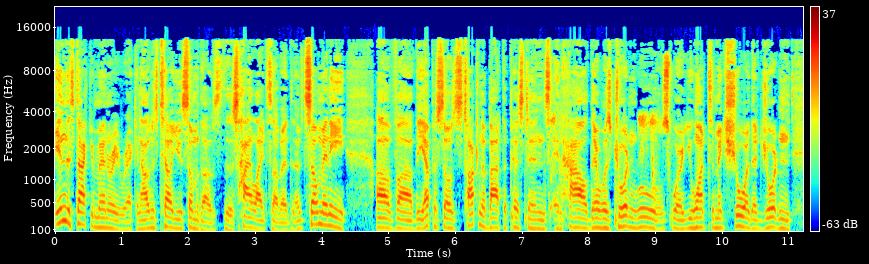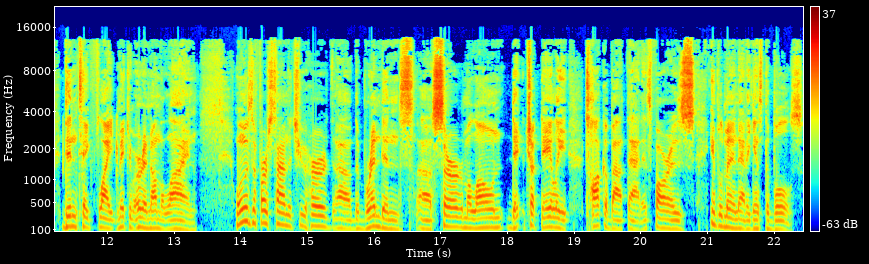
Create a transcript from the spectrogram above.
in this documentary, Rick, and I'll just tell you some of those, those highlights of it. So many of uh, the episodes talking about the Pistons and how there was Jordan rules where you want to make sure that Jordan didn't take flight, make him earn it on the line. When was the first time that you heard uh, the Brendans, uh, Sir Malone, D- Chuck Daly talk about that as far as implementing that against the Bulls?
